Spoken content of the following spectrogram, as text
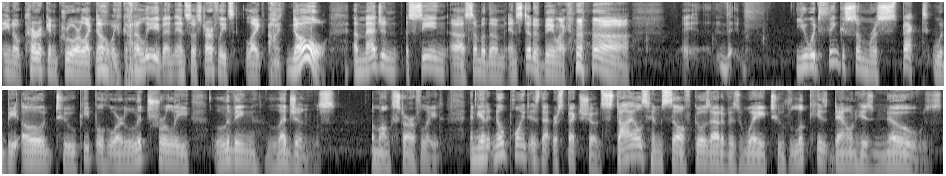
you know Kirk and crew are like, no, we've got to leave, and and so Starfleet's like, oh, no. Imagine seeing uh, some of them instead of being like, you would think some respect would be owed to people who are literally living legends among Starfleet, and yet at no point is that respect showed. Styles himself goes out of his way to look his down his nose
